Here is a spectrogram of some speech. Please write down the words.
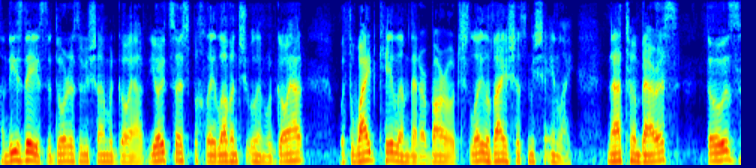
On these days, the daughters of Yerushalayim would go out. Yoitzos B'chlei Lavan Shulin would go out with white kalim that are borrowed. Shloi Levayishas Misha Not to embarrass those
